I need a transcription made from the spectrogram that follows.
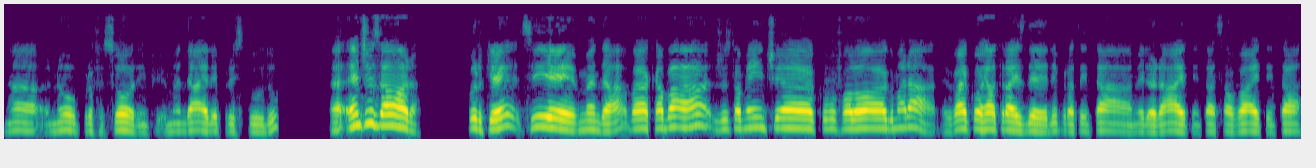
na, no professor, mandar ele para o estudo, é, antes da hora. Porque se mandar, vai acabar justamente é, como falou a Agmará. Vai correr atrás dele para tentar melhorar e tentar salvar e tentar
